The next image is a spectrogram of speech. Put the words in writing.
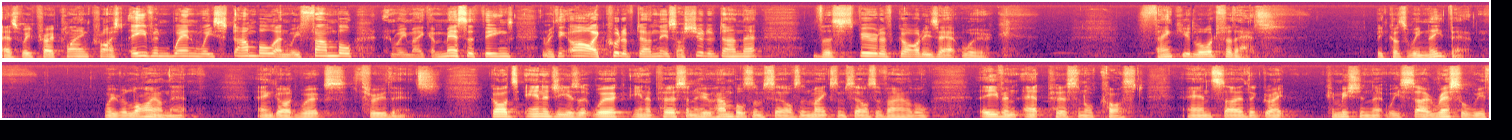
as we proclaim Christ, even when we stumble and we fumble and we make a mess of things and we think, oh, I could have done this, I should have done that. The Spirit of God is at work. Thank you, Lord, for that because we need that. We rely on that, and God works through that. God's energy is at work in a person who humbles themselves and makes themselves available, even at personal cost. And so the Great Commission that we so wrestle with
